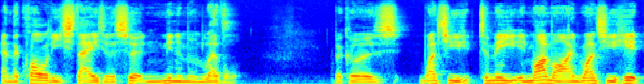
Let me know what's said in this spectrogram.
and the quality stays at a certain minimum level. Because once you, to me, in my mind, once you hit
